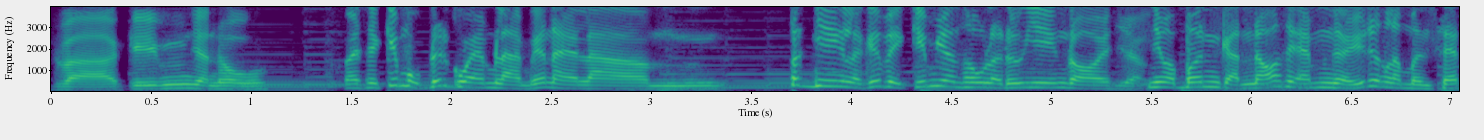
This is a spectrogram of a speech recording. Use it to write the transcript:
và kiếm doanh thu vậy thì cái mục đích của em làm cái này là tất nhiên là cái việc kiếm doanh thu là đương nhiên rồi dạ. nhưng mà bên cạnh đó thì em nghĩ rằng là mình sẽ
